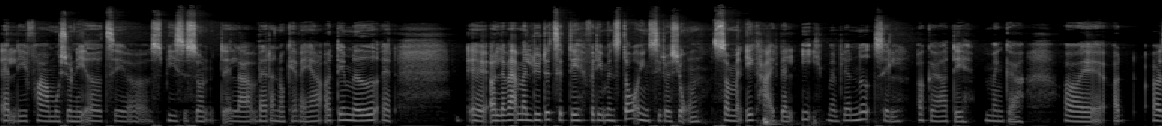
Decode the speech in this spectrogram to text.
alt lige fra motioneret til at spise sundt, eller hvad der nu kan være. Og det med at, øh, at lade være med at lytte til det, fordi man står i en situation, som man ikke har et valg i. Man bliver nødt til at gøre det, man gør. Og, øh, og, og,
